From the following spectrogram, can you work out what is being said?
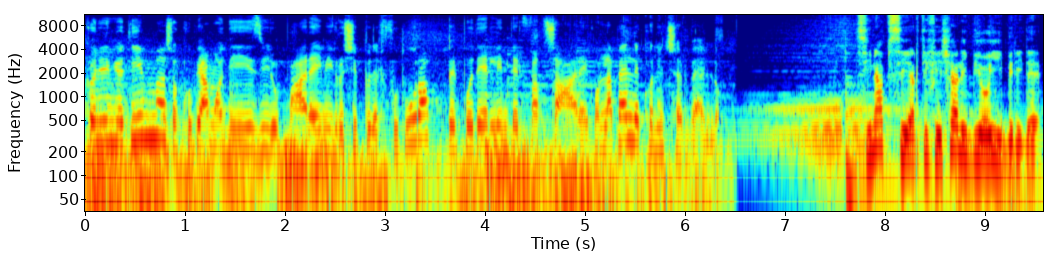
Con il mio team ci occupiamo di sviluppare i microchip del futuro per poterli interfacciare con la pelle e con il cervello. Sinapsi artificiali bioibride,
